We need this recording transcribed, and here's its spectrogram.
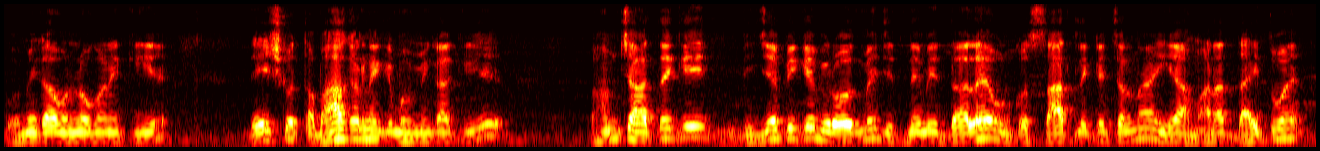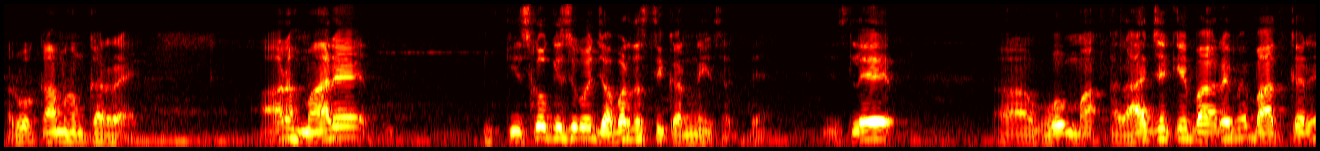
भूमिका उन लोगों ने की है, देश को तबाह करने की भूमिका की है, हम चाहते हैं कि बीजेपी के विरोध में जितने भी दल हैं उनको साथ लेके चलना यह हमारा दायित्व है और वो काम हम कर रहे हैं। और हमारे किसको किसी को ज़बरदस्ती कर नहीं सकते। इसलिए वो मा- राज्य के बारे में बात करें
